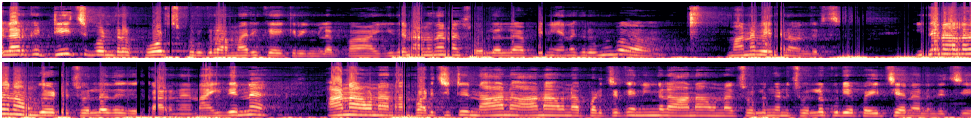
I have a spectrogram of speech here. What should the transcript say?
எல்லாருக்கும் டீச் பண்ணுற கோர்ஸ் கொடுக்குற மாதிரி கேட்குறீங்களப்பா இதனால தான் நான் சொல்லலை அப்படின்னு எனக்கு ரொம்ப மனவேதனை வந்துருச்சு. இதனால தான் நான் உங்ககிட்ட சொல்லதுக்கு காரணம். நான் இது என்ன? ஆனாவனா நான் படிச்சுட்டு நானும் ஆனாவனா படிச்சிருக்கேன். நீங்களும் ஆனாவனா சொல்லுங்கன்னு சொல்லக்கூடிய பயிற்சியாக நடந்துச்சு.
